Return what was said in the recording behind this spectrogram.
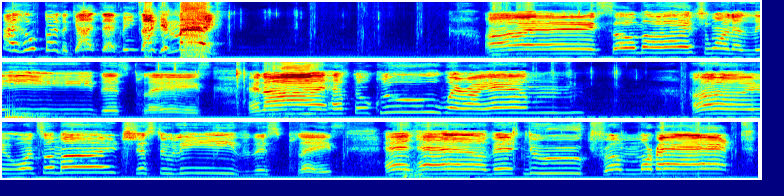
I hope by the God that means I can leave! I so much want to leave this place, and I have no clue where I am. I want so much just to leave this place and have it nuked from orbit.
